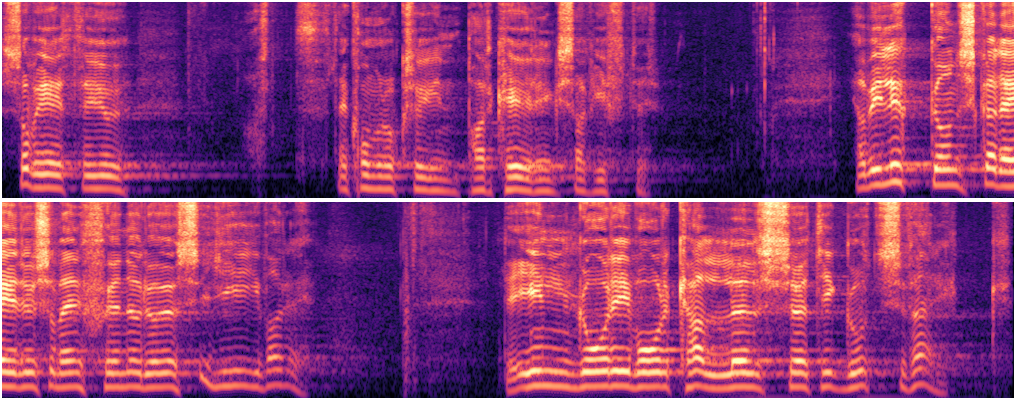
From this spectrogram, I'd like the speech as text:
Så vet vi ju att Det kommer också in parkeringsavgifter. Jag vill lyckönska dig, du som är en generös givare. Det ingår i vår kallelse till Guds verk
